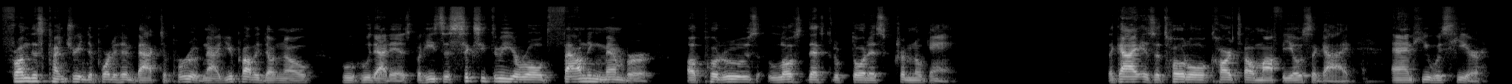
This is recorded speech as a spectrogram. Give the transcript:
from this country and deported him back to Peru. Now, you probably don't know who, who that is, but he's a 63 year old founding member of Peru's Los Destructores criminal gang. The guy is a total cartel mafiosa guy and he was here.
